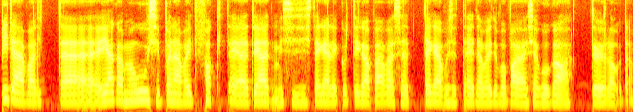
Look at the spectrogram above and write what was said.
pidevalt jagame uusi põnevaid fakte ja teadmisi, siis tegelikult igapäevased tegevused täidavad juba parasjagu ka töölauda?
